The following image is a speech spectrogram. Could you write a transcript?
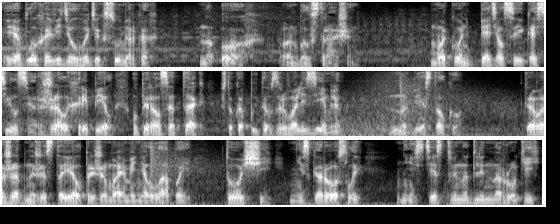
Я плохо видел в этих сумерках, но ох, он был страшен. Мой конь пятился и косился, ржал и хрипел, упирался так, что копыта взрывали землю, но без толку. Кровожадный же стоял, прижимая меня лапой, тощий, низкорослый, неестественно длиннорукий.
